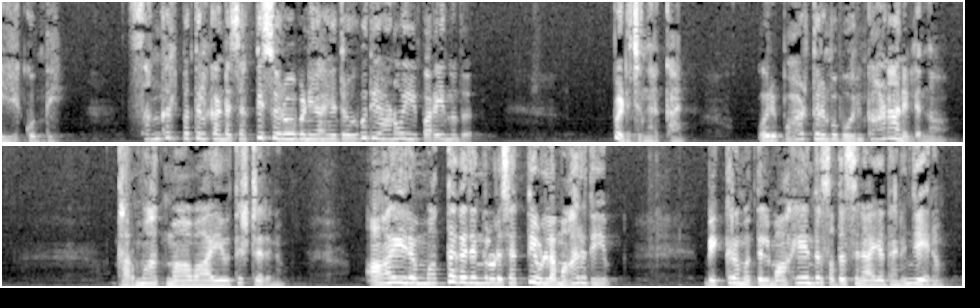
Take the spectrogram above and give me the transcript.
ഈ കുന്തി സങ്കല്പത്തിൽ കണ്ട ശക്തി സ്വരൂപിണിയായ ദ്രൗപതിയാണോ ഈ പറയുന്നത്? പിടിച്ചു നിൽക്കാൻ ഒരു പാഴ്ത്തുരുമ്പ് പോലും കാണാനില്ലെന്നോ? ധർമാത്മാവായ യുധിഷ്ഠിരനും ആയിരം മത്തഗജങ്ങളുടെ ശക്തിയുള്ള മാരുതിയും വിക്രമത്തിൽ മഹേന്ദ്ര സദസ്സനായ ധനഞ്ജയനും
